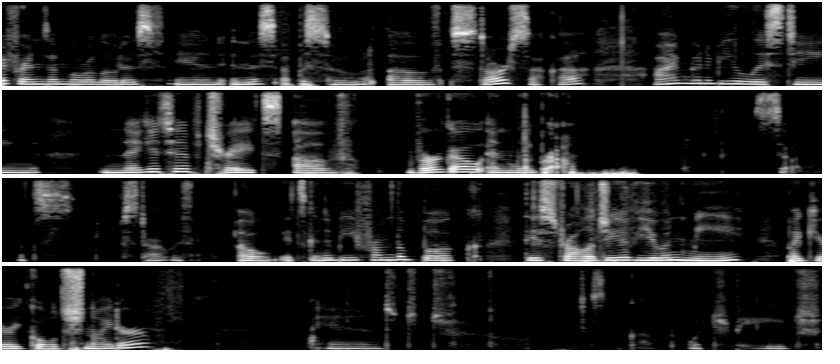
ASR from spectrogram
Hi, friends, I'm Laura Lotus, and in this episode of Star Sucker, I'm going to be listing negative traits of Virgo and Libra. So let's start with. Oh, it's going to be from the book The Astrology of You and Me by Gary Goldschneider. And let me just look up which page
